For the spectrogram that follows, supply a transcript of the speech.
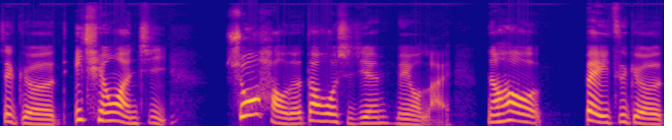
这个一千万剂说好的到货时间没有来，然后被这个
